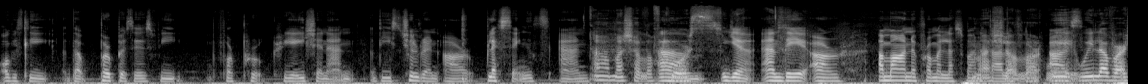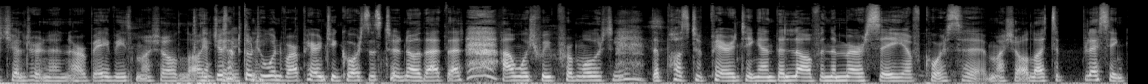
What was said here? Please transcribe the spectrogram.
obviously the purpose is we for procreation, and these children are blessings and. Oh, mashallah, of um, course. Yeah, and they are amana from Allah subhanahu wa ta'ala for We, us. we love our children and our babies, mashallah. You just have to come to one of our parenting courses to know that, that how much we promote Yes. the positive parenting and the love and the mercy, of course, uh, mashallah. It's a blessing.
